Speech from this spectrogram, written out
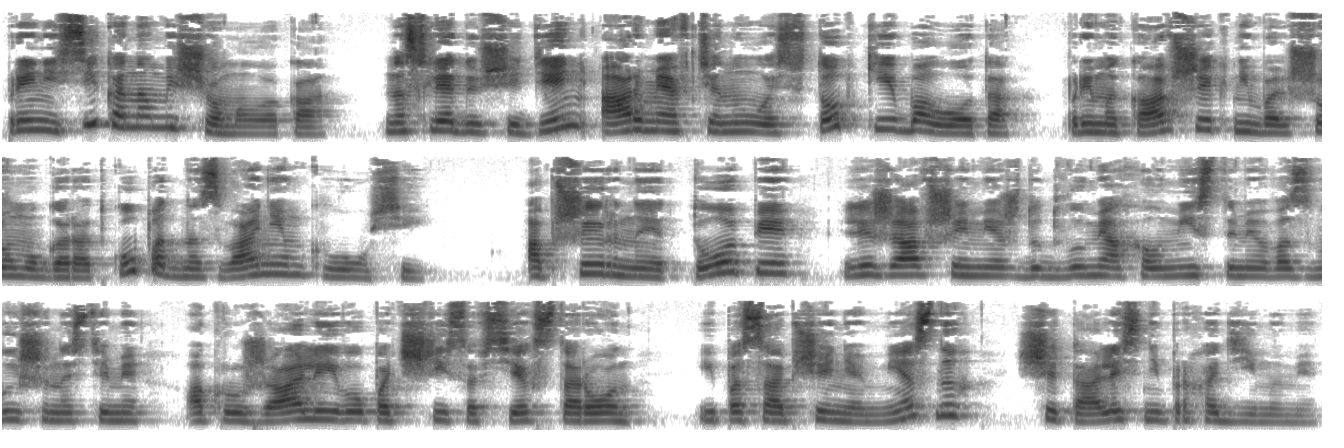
принеси-ка нам еще молока». На следующий день армия втянулась в топкие болота, примыкавшие к небольшому городку под названием Клусий. Обширные топи лежавшие между двумя холмистыми возвышенностями, окружали его почти со всех сторон и, по сообщениям местных, считались непроходимыми.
